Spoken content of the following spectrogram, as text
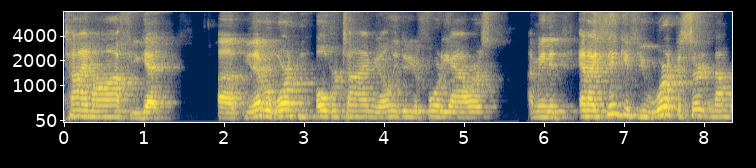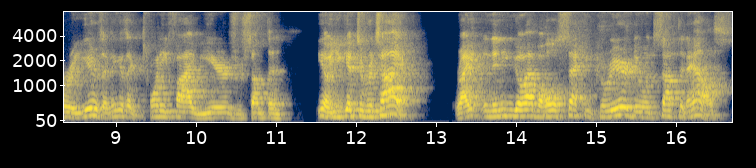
time off, you get, uh, you never work overtime, you only do your 40 hours. I mean, it, and I think if you work a certain number of years, I think it's like 25 years or something, you know, you get to retire, right? And then you can go have a whole second career doing something else.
